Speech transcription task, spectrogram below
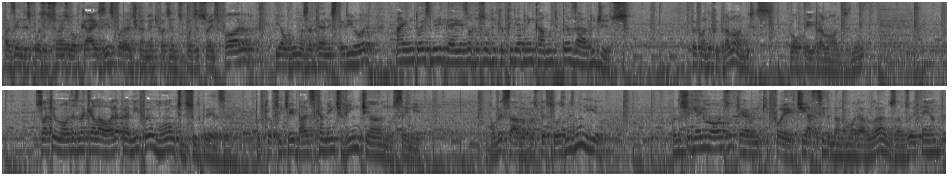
fazendo exposições locais esporadicamente fazendo exposições fora e algumas até no exterior. Aí em 2010 eu resolvi que eu queria brincar muito pesado disso. Foi quando eu fui para Londres. Voltei para Londres, né? Só que Londres naquela hora para mim foi um monte de surpresa, porque eu fiquei basicamente 20 anos sem ir. Eu conversava com as pessoas, mas não ia. Quando eu cheguei em Londres, o Karen, que foi, tinha sido meu namorado lá nos anos 80,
